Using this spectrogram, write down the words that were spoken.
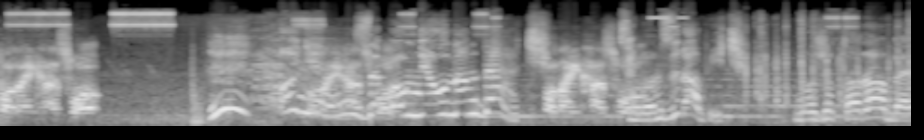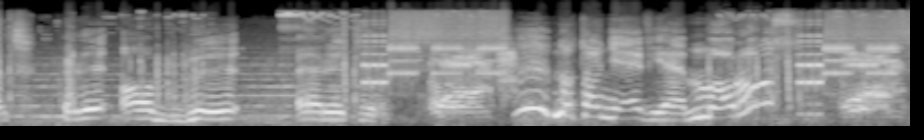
Podaj hasło, O nie, zapomniał nam dać. podaj hasło. Co mam zrobić? Może to Robert. Ry, oby, eryty. Błąd, No to nie wiem. Morus? błąd.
